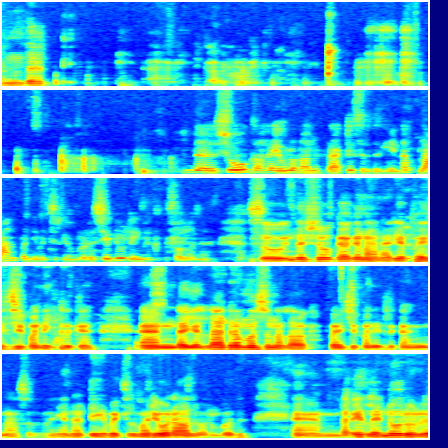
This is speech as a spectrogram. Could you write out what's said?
இந்த இந்த ஷோக்காக எவ்வளோ நாள் ப்ராக்டிஸ் எடுத்திருக்கீங்க? என்ன பிளான் பண்ணி வச்சிருக்கீங்க? உங்களோட ஷெட்யூல் எங்களுக்கு சொல்லுங்கள் ஸோ இந்த ஷோக்காக நான் நிறைய பயிற்சி பண்ணிகிட்டு இருக்கேன் அண்ட் எல்லா ட்ரம்மர்ஸும் நல்லா பயிற்சி பண்ணிகிட்டு இருக்காங்கன்னு நான் சொல்லுவேன். ஏன்னா டே பைக்கில் மாதிரி ஒரு ஆள் வரும்போது. அண்ட் இதில் இன்னொரு ஒரு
